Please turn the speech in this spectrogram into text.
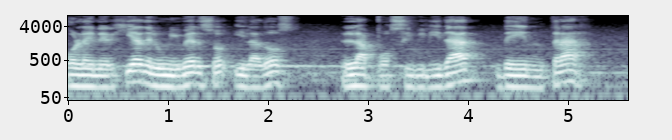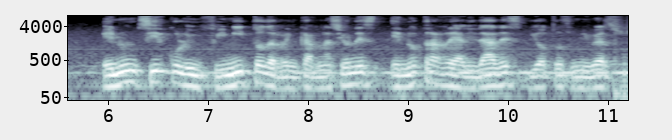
con la energía del universo y la dos, la posibilidad de entrar en un círculo infinito de reencarnaciones en otras realidades y otros universos.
